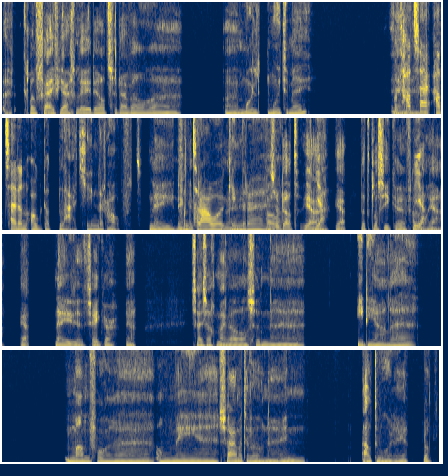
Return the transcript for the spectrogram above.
ik geloof vijf jaar geleden had ze daar wel eh, moeite mee. Want had Eh, zij, had zij dan ook dat plaatje in haar hoofd? Nee, denk Van trouwen, nee. kinderen en Oh, zo? dat, ja, Ja. ja. dat klassieke verhaal, Ja. ja. ja. Nee, dat- zeker, ja. Zij zag mij wel als een eh, ideale man voor, eh, om mee eh, samen te wonen en oud te worden, ja, klopt.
